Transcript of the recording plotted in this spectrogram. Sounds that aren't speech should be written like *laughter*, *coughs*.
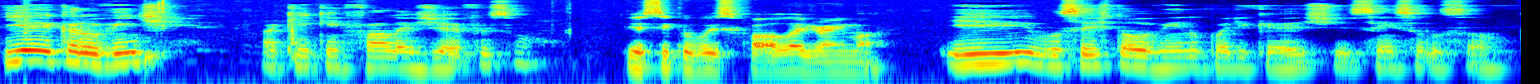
E aí, caro ouvinte, aqui quem fala é Jefferson. Esse que eu vos falo é Jaimar. E você está ouvindo o podcast Sem Solução.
